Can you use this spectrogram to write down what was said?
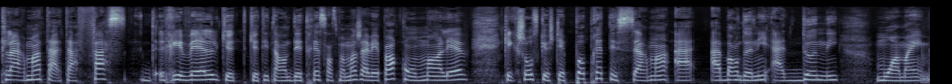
clairement, ta, ta face révèle que, que tu es en détresse en ce moment. J'avais peur qu'on m'enlève quelque chose que je n'étais pas prête nécessairement à abandonner, à donner moi-même.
